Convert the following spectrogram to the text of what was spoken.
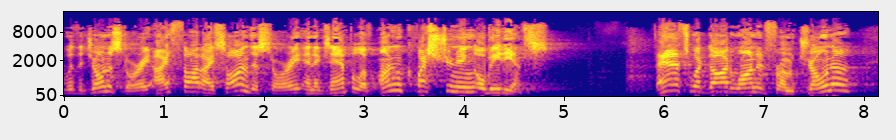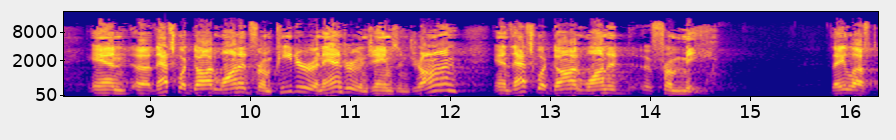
with the Jonah story, I thought I saw in this story an example of unquestioning obedience. That's what God wanted from Jonah, and uh, that's what God wanted from Peter and Andrew and James and John, and that's what God wanted uh, from me. They left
